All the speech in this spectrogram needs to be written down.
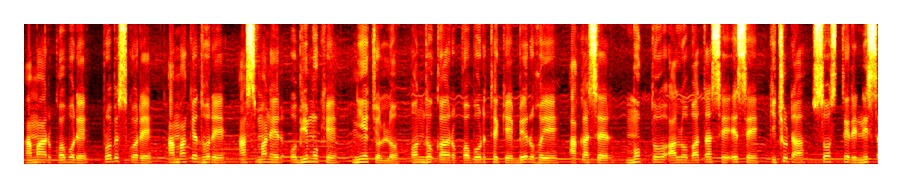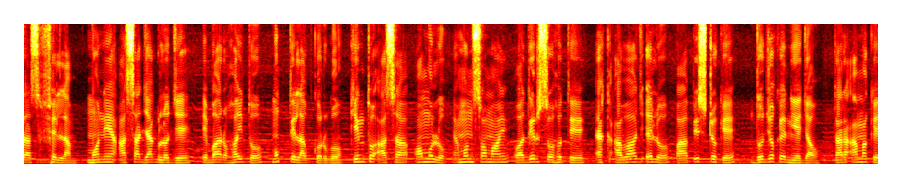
আমার কবরে প্রবেশ করে আমাকে ধরে আসমানের অভিমুখে নিয়ে চলল। অন্ধকার কবর থেকে বের হয়ে আকাশের মুক্ত আলো বাতাসে এসে কিছুটা স্বস্তির নিঃশ্বাস ফেললাম। মনে আশা জাগলো যে এবার হয়তো মুক্তি লাভ করব। কিন্তু আশা অমূলক। এমন সময় অদৃশ্য হতে এক আওয়াজ এলো পা পাপিষ্টকে। দুজকে নিয়ে যাও। তারা আমাকে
